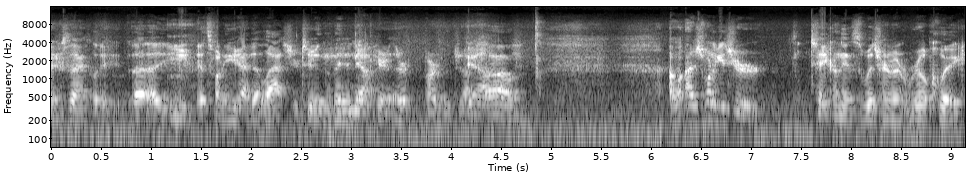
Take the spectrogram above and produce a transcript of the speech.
Exactly. Uh, you, it's funny you had that last year too, and they didn't Yeah. take care of their part of the job. Yeah. Um, I I just want to get your take on the NCAA tournament real quick,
